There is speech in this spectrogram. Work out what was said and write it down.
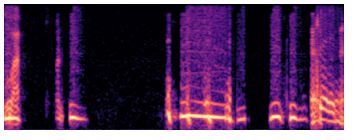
Well, I- okay.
